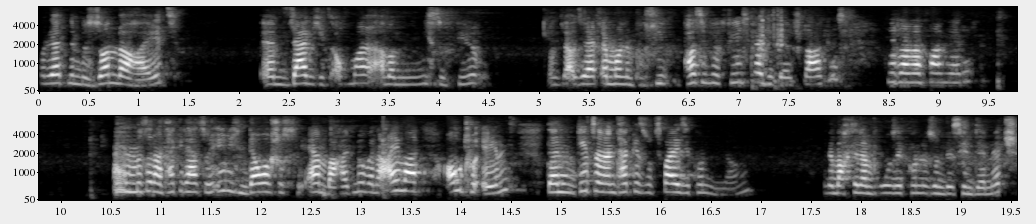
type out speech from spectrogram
Und er hat eine Besonderheit. Ähm, sage ich jetzt auch mal, aber nicht so viel. Und also er hat einmal eine passive Fähigkeit, die sehr stark ist, die ihr dann erfahren werdet. Und mit seiner Attacke, der hat so einen ähnlichen Dauerschuss wie Amber. Halt nur wenn er einmal Auto-aimt, dann geht seine Attacke so zwei Sekunden lang. Und er macht dann pro Sekunde so ein bisschen Damage.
